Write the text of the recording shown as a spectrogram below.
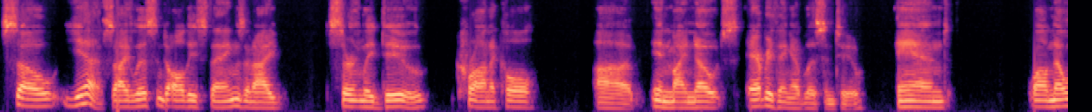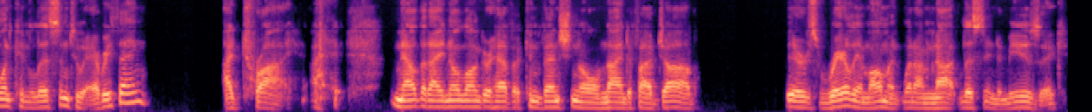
So, yes, I listen to all these things and I certainly do chronicle uh, in my notes everything I've listened to. And while no one can listen to everything, I try. I, now that I no longer have a conventional nine to five job, there's rarely a moment when I'm not listening to music.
